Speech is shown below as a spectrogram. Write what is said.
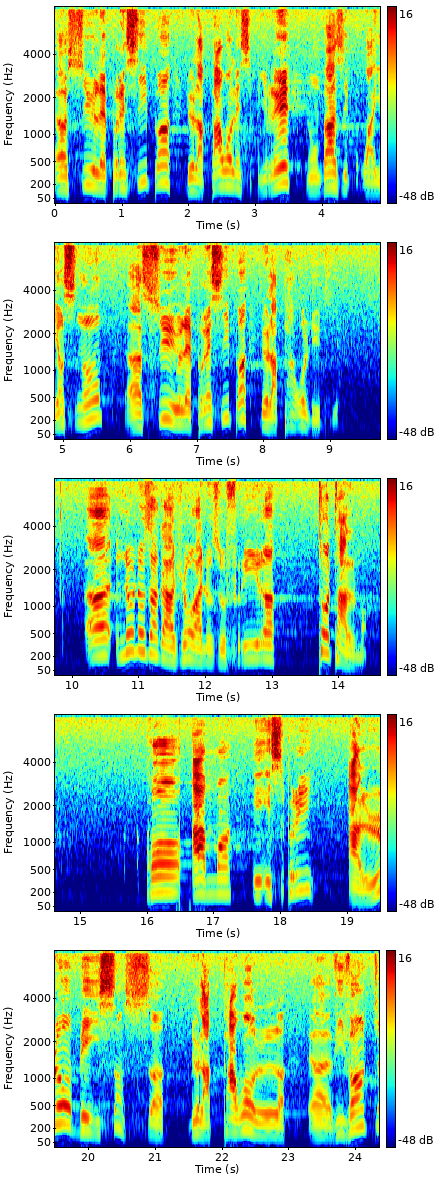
euh, sur les principes de la parole inspirée. Nous basons croyance nous euh, sur les principes de la parole de Dieu. Euh, nous nous engageons à nous offrir totalement corps, âme et esprit à l'obéissance de la parole euh, vivante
